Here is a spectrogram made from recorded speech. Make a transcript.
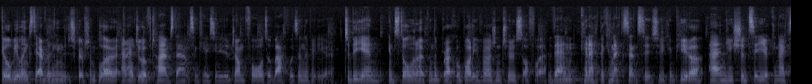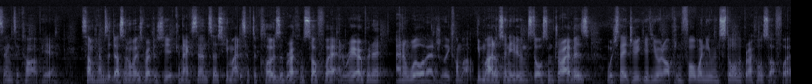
There will be links to everything in the description below, and I do have timestamps in case you need to jump forwards or backwards in the video. To begin, install and open the Brekel Body version 2 software. Then connect the Kinect sensor to your computer, and you should see your Kinect sensor come up here. Sometimes it doesn't always register your Kinect sensor, so you might just have to close the Brekel software and reopen it, and it will eventually come up. You might also need to install some drivers, which they do give you an option for when you install the Brekel software.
